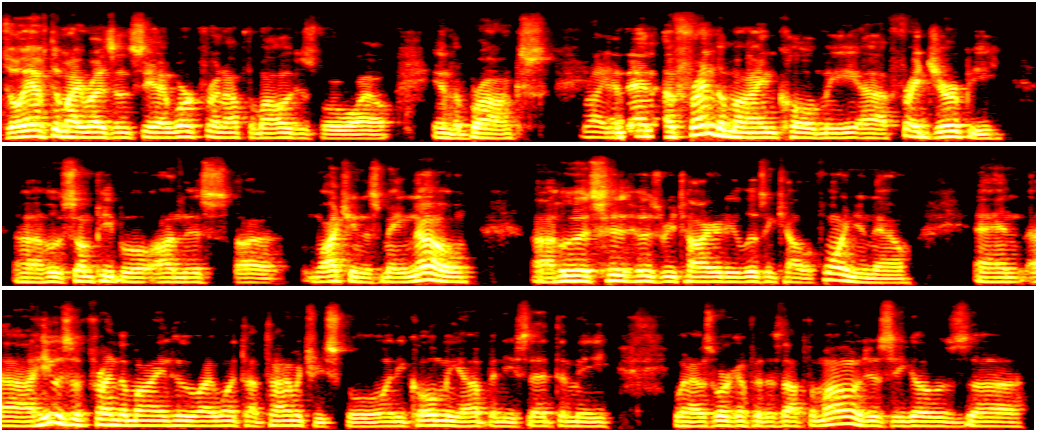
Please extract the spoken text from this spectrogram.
So after my residency, I worked for an ophthalmologist for a while in the Bronx. Right. And then a friend of mine called me, uh, Fred Jerpy, uh, who some people on this uh, watching this may know, uh, who is who's retired. He lives in California now, and uh, he was a friend of mine who I went to optometry school. And he called me up and he said to me, when I was working for this ophthalmologist, he goes, uh,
